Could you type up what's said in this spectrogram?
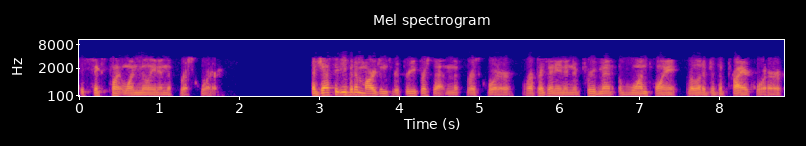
to 6.1 million in the first quarter. Adjusted EBITDA margins were 3% in the first quarter, representing an improvement of 1 point relative to the prior quarter,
